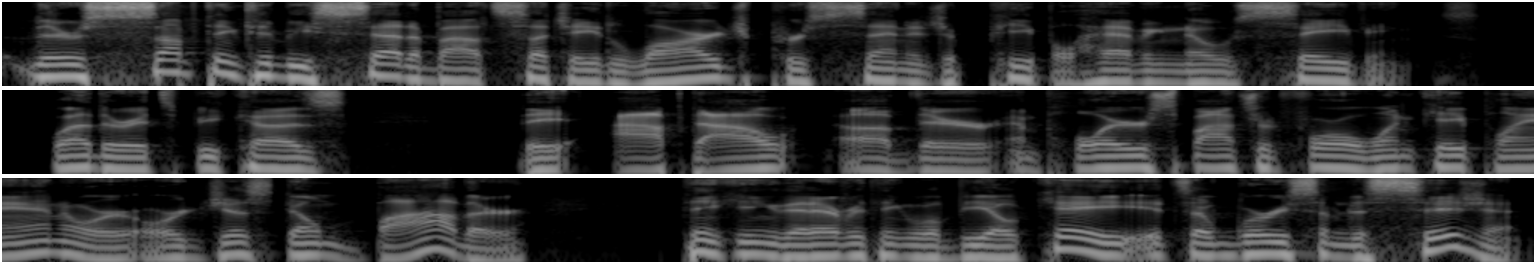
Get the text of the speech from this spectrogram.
There's something to be said about such a large percentage of people having no savings, whether it's because they opt out of their employer sponsored 401k plan or, or just don't bother thinking that everything will be okay. It's a worrisome decision.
